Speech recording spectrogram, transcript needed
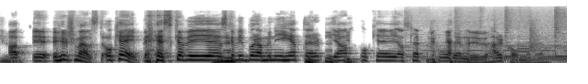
Mm. Ja, eh, hur som helst, okej, okay. ska, vi, ska vi börja med nyheter? Ja, okej, okay, jag släpper på det nu. Här kommer det.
